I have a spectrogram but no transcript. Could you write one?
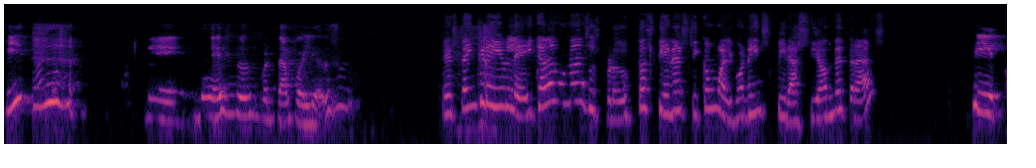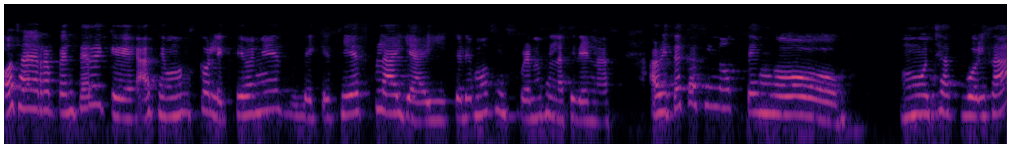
fit de, de esos portafolios. Está increíble. ¿Y cada uno de sus productos tiene así como alguna inspiración detrás? Sí, o sea, de repente de que hacemos colecciones, de que sí es playa y queremos inspirarnos en las sirenas. Ahorita casi no tengo muchas bolsas,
